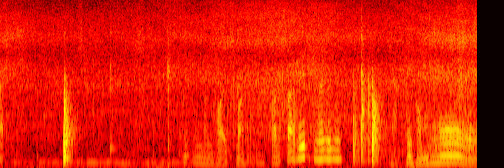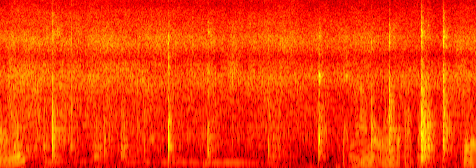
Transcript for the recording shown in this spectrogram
ามันหอยมาขอนปลานิดนึงอย ให้หอมหอมน้ำหมูจะออกมาเปื่อย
